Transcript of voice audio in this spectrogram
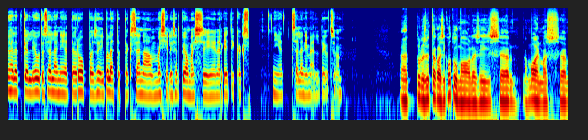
ühel hetkel jõuda selleni, et Euroopas ei põletataks enam massiliselt biomassi energeetikaks. nii et selle nimel tegutseme. Äh, tulles nüüd tagasi kodumaale, siis äh, noh, maailmas äh,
